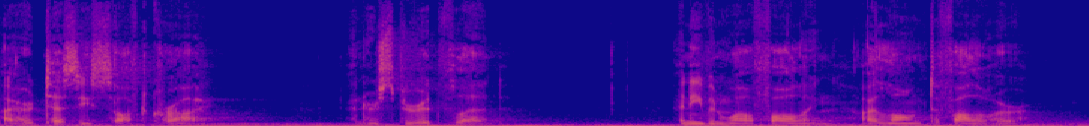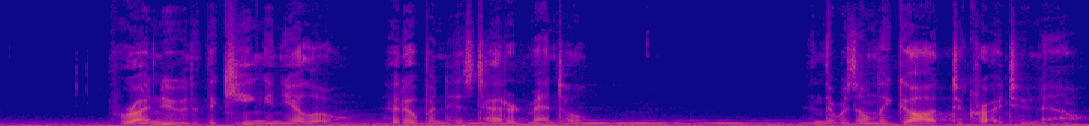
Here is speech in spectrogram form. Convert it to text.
I heard Tessie's soft cry, and her spirit fled. And even while falling, I longed to follow her, for I knew that the king in yellow had opened his tattered mantle, and there was only God to cry to now.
